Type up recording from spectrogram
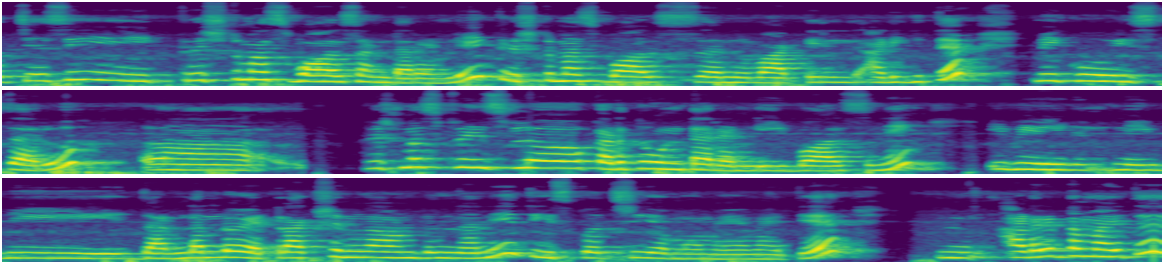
వచ్చేసి క్రిస్టమస్ బాల్స్ అంటారండి. క్రిస్టమస్ బాల్స్ అని వాటి అడిగితే మీకు ఇస్తారు. క్రిస్మస్ ట్రీస్లో కడుతూ ఉంటారండి ఈ బాల్స్ని. ఇవి ఇవి దండల్లో అట్రాక్షన్గా ఉంటుందని తీసుకొచ్చి ఏమో మేమైతే. అడగటం అయితే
